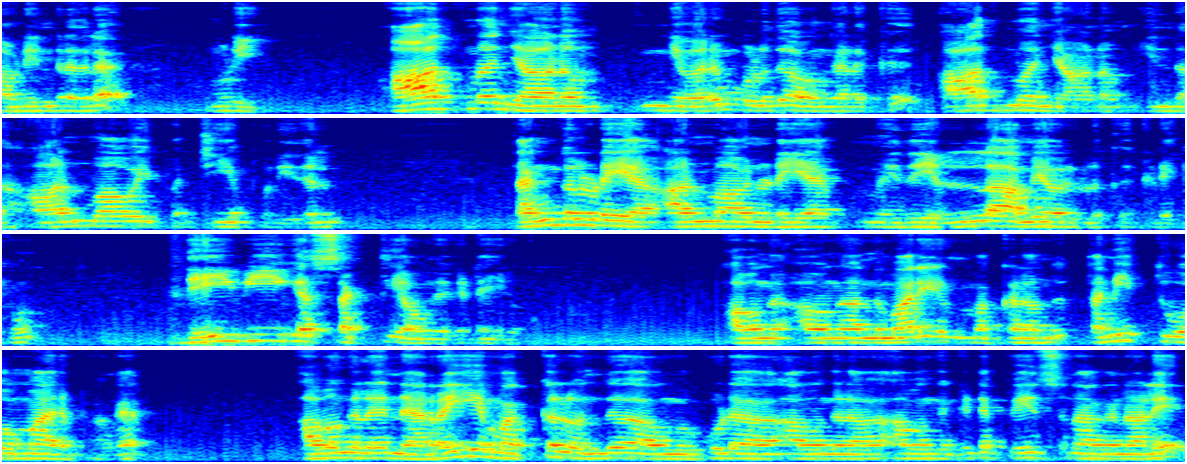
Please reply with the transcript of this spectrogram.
அப்படின்றதுல முடியும். ஆத்ம ஞானம் இங்க வரும் பொழுது அவங்களுக்கு ஆத்ம ஞானம் இந்த ஆன்மாவை பற்றிய புரிதல் தங்களுடைய ஆன்மாவினுடைய இது எல்லாமே அவர்களுக்கு கிடைக்கும். தெய்வீக சக்தி அவங்க கிட்ட இருக்கும். அவங்க அவங்க அந்த மாதிரி மக்களை வந்து தனித்துவமா இருப்பாங்க. அவங்கள நிறைய மக்கள் வந்து அவங்க கூட அவங்கள அவங்க கிட்ட பேசுனாங்கனாலே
